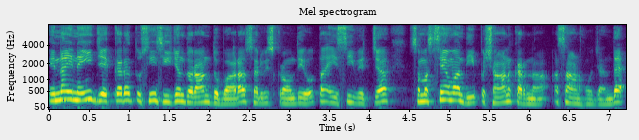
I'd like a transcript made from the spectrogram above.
ਇੰਨਾ ਹੀ ਨਹੀਂ, ਜੇਕਰ ਤੁਸੀਂ ਸੀਜ਼ਨ ਦੌਰਾਨ ਦੁਬਾਰਾ ਸਰਵਿਸ ਕਰਾਉਂਦੇ ਹੋ, ਤਾਂ ਏਸੀ ਵਿੱਚ ਸਮੱਸਿਆਵਾਂ ਦੀ ਪਛਾਣ ਕਰਨਾ ਆਸਾਨ ਹੋ ਜਾਂਦਾ ਹੈ।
